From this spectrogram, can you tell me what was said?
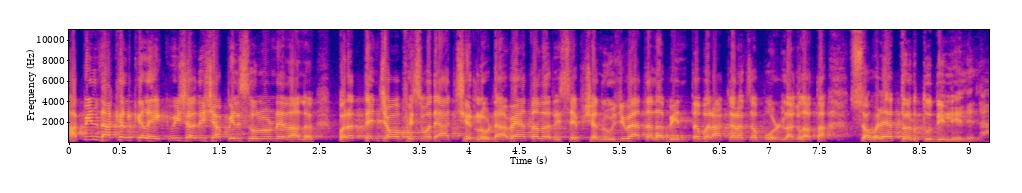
अपील दाखल केलं एकविसाव्या दिवशी अपील सोनवडीला आलं. परत त्यांच्या ऑफिसमध्ये आत शिरलो. डाव्या हाताला रिसेप्शन उजव्या हाताला भिंतभर आकाराचा बोर्ड लागला होता. सगळ्या तरतुदी लिहिलेला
